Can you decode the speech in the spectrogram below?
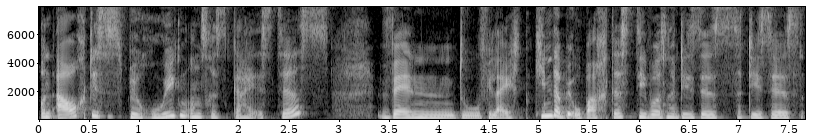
Und auch dieses Beruhigen unseres Geistes, wenn du vielleicht Kinder beobachtest, die was nur dieses, dieses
